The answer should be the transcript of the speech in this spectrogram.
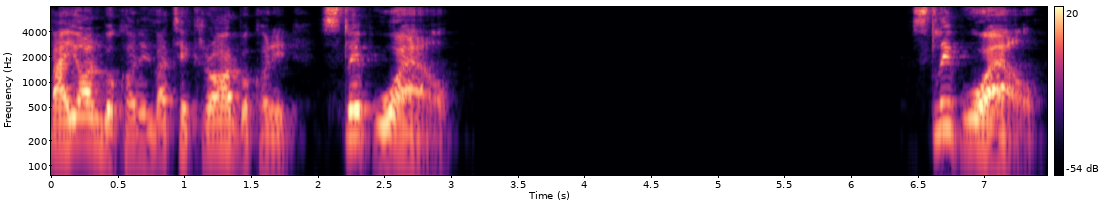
بیان بکنید و تکرار بکنید. Sleep well. Sleep well.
